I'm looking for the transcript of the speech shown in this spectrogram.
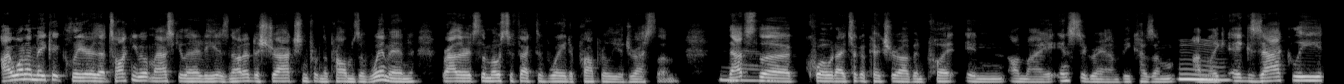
I want to make it clear that talking about masculinity is not a distraction from the problems of women. Rather, it's the most effective way to properly address them. Yeah. That's the quote I took a picture of and put in on my Instagram because I'm mm. I'm like mm. exactly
